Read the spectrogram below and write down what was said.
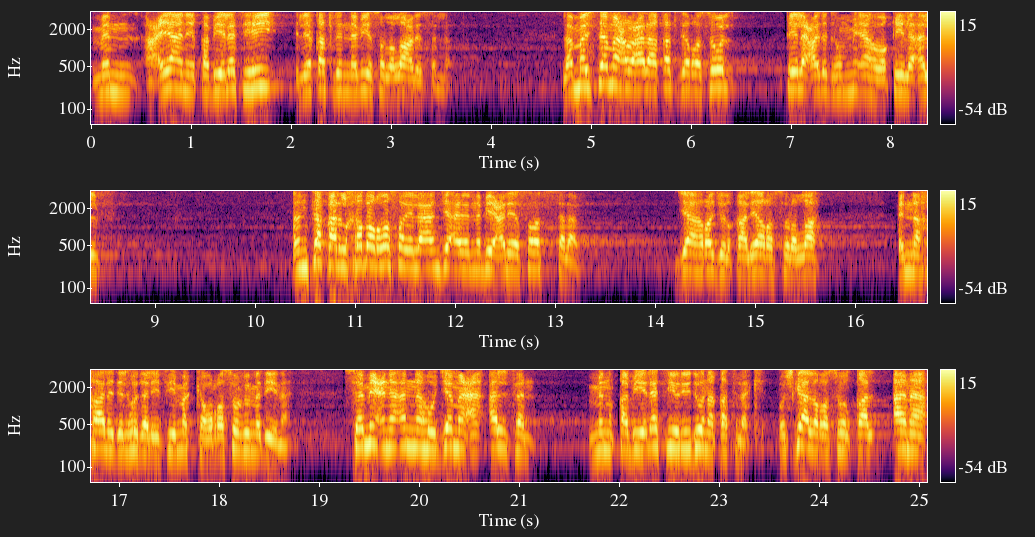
من أعيان قبيلته لقتل النبي صلى الله عليه وسلم. لما اجتمعوا على قتل الرسول قيل عددهم مئة وقيل ألف. انتقل الخبر وصل إلى أن جاء إلى النبي عليه الصلاة والسلام. جاء رجل قال يا رسول الله إن خالد الهذلي في مكة والرسول في المدينة سمعنا أنه جمع ألفا من قبيلتي يريدون قتلك. وش قال الرسول؟ قال أنا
